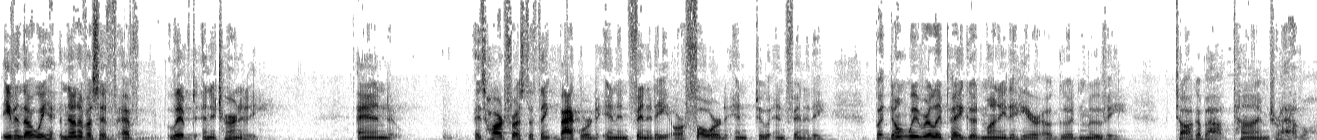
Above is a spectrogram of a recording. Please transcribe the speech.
Even though we, none of us have, have lived an eternity, and it's hard for us to think backward in infinity or forward into infinity, but don't we really pay good money to hear a good movie talk about time travel?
